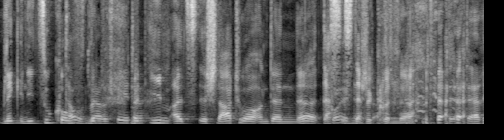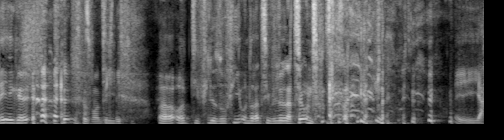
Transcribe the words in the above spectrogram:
Blick in die Zukunft mit, mit, ihm als äh, Statue und dann, ne, das Goldene ist der Begründer. Der, der Regel, dass man sich die, nicht äh, und die Philosophie unserer Zivilisation sozusagen. Ja.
